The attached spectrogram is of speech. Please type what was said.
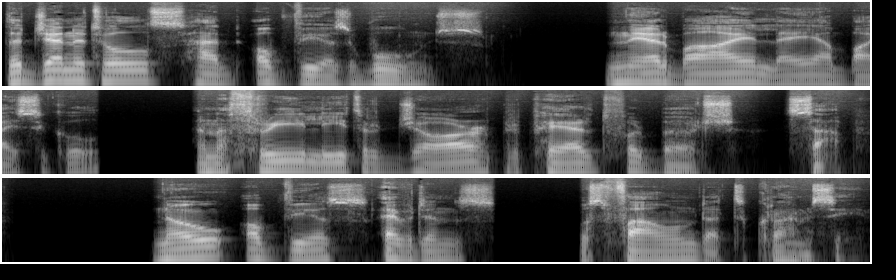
The genitals had obvious wounds. Nearby lay a bicycle and a three liter jar prepared for birch sap. No obvious evidence was found at the crime scene.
